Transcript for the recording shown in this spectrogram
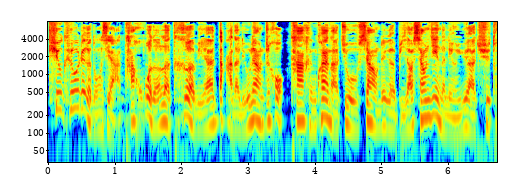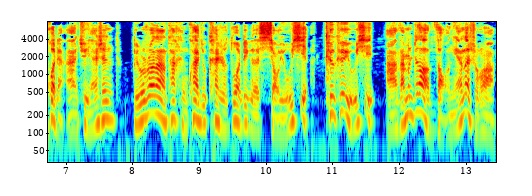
QQ 这个东西啊，它获得了特别大的流量之后，它很快呢就向这个比较相近的领域啊去拓展、去延伸。比如说呢，他很快就开始做这个小游戏，QQ 游戏啊。咱们知道早年的时候啊，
